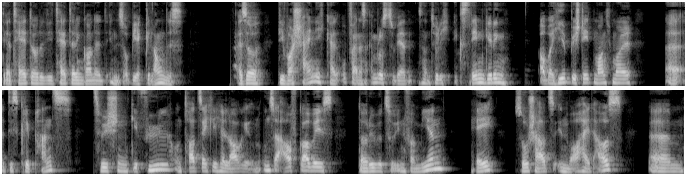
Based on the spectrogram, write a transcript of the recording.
der Täter oder die Täterin gar nicht in das Objekt gelangt ist. Also die Wahrscheinlichkeit, Opfer eines Einbruchs zu werden, ist natürlich extrem gering. Aber hier besteht manchmal äh, eine Diskrepanz zwischen Gefühl und tatsächlicher Lage. Und unsere Aufgabe ist, darüber zu informieren, hey, so schaut's in Wahrheit aus. Ähm,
